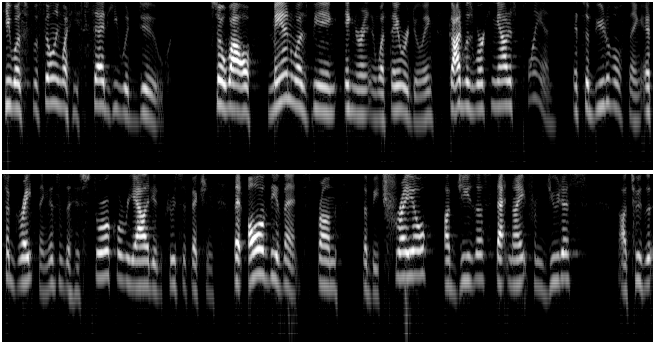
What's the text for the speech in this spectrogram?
he was fulfilling what he said he would do. So while man was being ignorant in what they were doing, God was working out his plan. It's a beautiful thing. It's a great thing. This is the historical reality of the crucifixion that all of the events from the betrayal of Jesus that night from Judas uh, to, the,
